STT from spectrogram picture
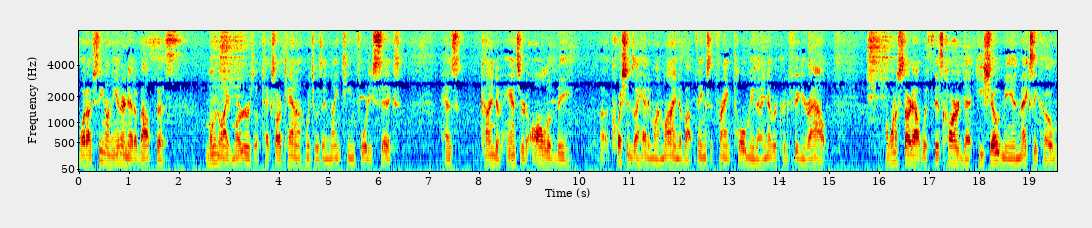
What I've seen on the internet about the Moonlight Murders of Texarkana, which was in 1946, has kind of answered all of the uh, questions I had in my mind about things that Frank told me that I never could figure out. I want to start out with this card that he showed me in Mexico,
